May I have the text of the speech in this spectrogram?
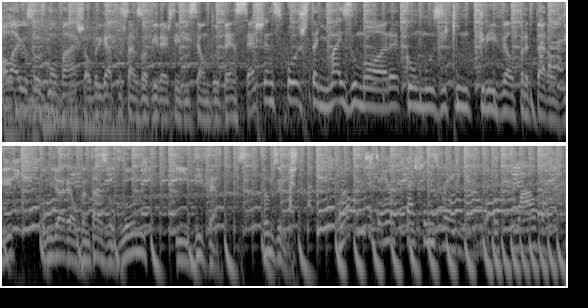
Olá, eu sou o João Vaz. obrigado por estares a ouvir esta edição do Dance Sessions. Hoje tenho mais uma hora com música incrível para te dar a ouvir. O melhor é levantares o volume e diverte-te. Vamos a isto. Welcome to Dance Sessions Radio with Wow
